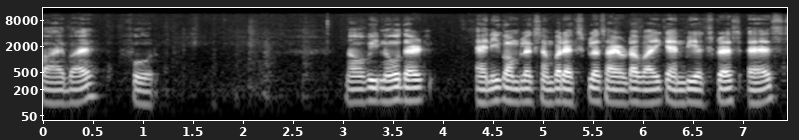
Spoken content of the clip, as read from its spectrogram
pi by 4 now we know that any complex number x plus iota y can be expressed as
